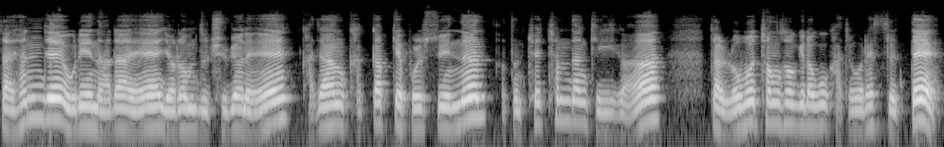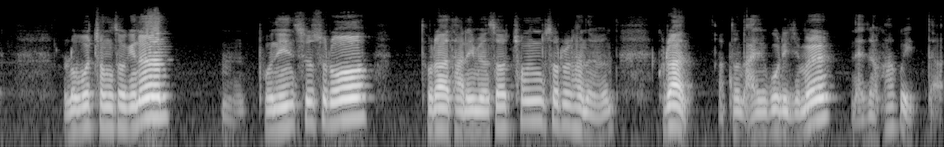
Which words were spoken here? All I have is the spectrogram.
자, 현재 우리나라의 여러분들 주변에 가장 가깝게 볼 수 있는 어떤 최첨단 기기가 자, 로봇 청소기라고 가정을 했을 때 로봇 청소기는 본인 스스로 돌아다니면서 청소를 하는 그러한 어떤 알고리즘을 내장하고 있다.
